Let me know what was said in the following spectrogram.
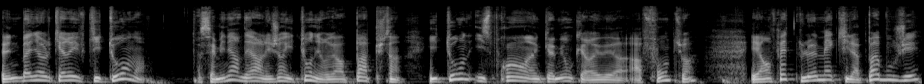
T'as une bagnole qui arrive, qui tourne. Ça m'énerve d'ailleurs, les gens ils tournent, ils regardent pas, putain. Il tourne, il se prend un camion qui est arrivé à, à fond, tu vois. Et en fait, le mec, il a pas bougé.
